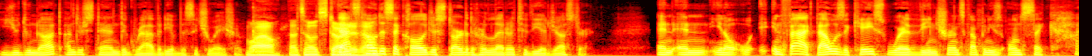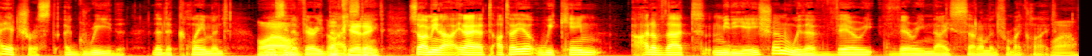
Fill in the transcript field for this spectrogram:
You do not understand the gravity of the situation. Wow. That's how it started. That's how huh? the psychologist started her letter to the adjuster. And and you know, in fact, that was a case where the insurance company's own psychiatrist agreed that the claimant was in a very No bad kidding. state. So I mean, I, I, I'll tell you, we came out of that mediation with a very very nice settlement for my client. Wow.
